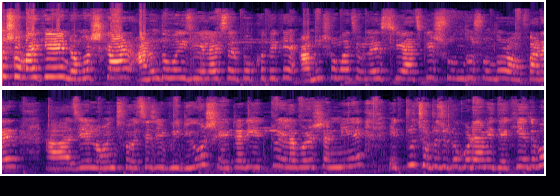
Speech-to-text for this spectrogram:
হ্যালো সবাইকে, নমস্কার। আনন্দময়ী জুয়েলার্স এর পক্ষ থেকে আমি সোমা চলে এসেছি আজকে সুন্দর সুন্দর অফারের যে লঞ্চ হয়েছে যে ভিডিও সেইটারই একটু এলাবোরেশন নিয়ে একটু ছোট ছোট করে আমি দেখিয়ে দেবো।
